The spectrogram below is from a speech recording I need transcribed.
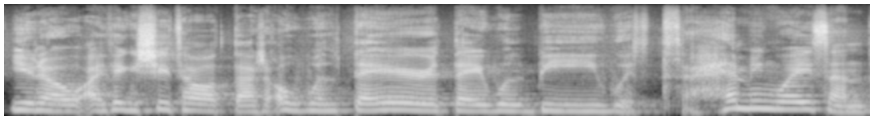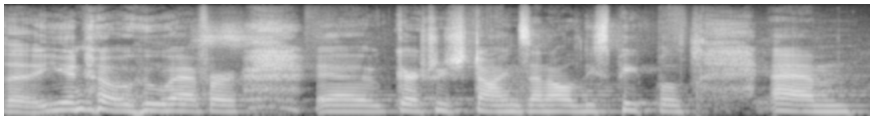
you know, I think she thought that oh well, there they will be with the Hemingways and the you know whoever, uh, Gertrude Steins and all these people. Um,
